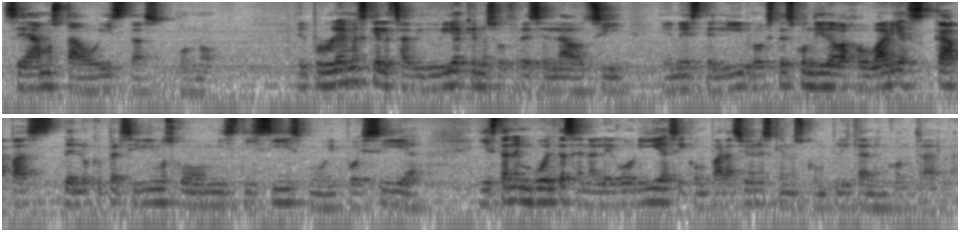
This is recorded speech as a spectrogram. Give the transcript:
seamos taoístas o no. El problema es que la sabiduría que nos ofrece Lao Tzu en este libro está escondida bajo varias capas de lo que percibimos como misticismo y poesía y están envueltas en alegorías y comparaciones que nos complican encontrarlas.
